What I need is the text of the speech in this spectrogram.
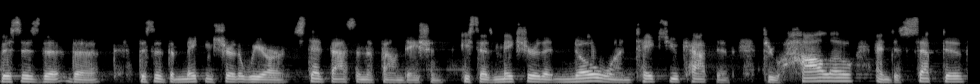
This is the, the, this is the making sure that we are steadfast in the foundation. He says, Make sure that no one takes you captive through hollow and deceptive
